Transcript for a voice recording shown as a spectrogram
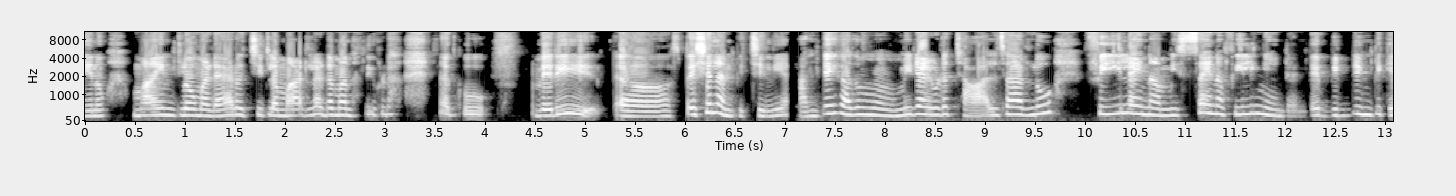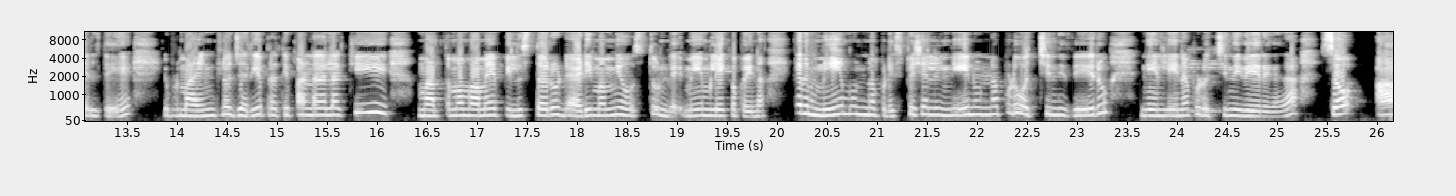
నేను మా ఇంట్లో మా డాడీ వచ్చి ఇట్లా మాట్లాడడం అన్నది కూడా నాకు వెరీ స్పెషల్ అనిపించింది. అంతేకాదు మా మమ్మీ డాడీ కూడా చాలాసార్లు ఫీల్ అయిన మిస్ అయిన ఫీలింగ్ ఏంటంటే బిడ్డ ఇంటికి వెళ్తే ఇప్పుడు మా ఇంట్లో జరిగే ప్రతి పండగలకి మా అత్తమ్మ మామయ్య పిలుస్తారు డాడీ మమ్మీ వస్తుండే. మేము లేకపోయినా. కానీ మేము ఉన్నప్పుడు ఎస్పెషల్లీ నేను ఉన్నప్పుడు వచ్చింది వేరు నేను లేనప్పుడు వచ్చింది వేరు కదా. సో ఆ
